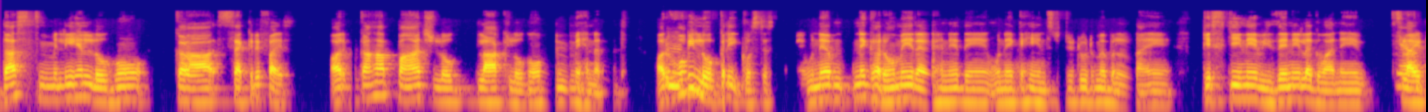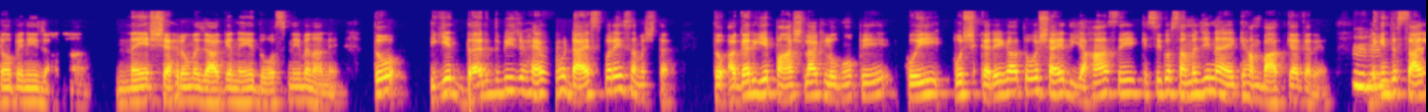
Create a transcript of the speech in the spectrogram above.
दस मिलियन लोगों का सेक्रीफाइस और कहाँ पाँच लोग लाख लोगों की मेहनत। और वो भी हम्म। लोकल इकोसिस्टम में उन्हें अपने घरों में ही रहने दें उन्हें कहीं इंस्टीट्यूट में बुलाएँ किसकी ने वीजे नहीं लगवाने फ्लाइटों पे नहीं जाना नए शहरों में जाके नए दोस्त नहीं बनाने। तो ये दर्द भी जो है वो डायस्पोरा ही समझता है। तो अगर ये पाँच लाख लोगों पे कोई पुश करेगा तो वो शायद यहाँ से किसी को समझ ही ना आए कि हम बात क्या करें। हम्म। लेकिन जो सारे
